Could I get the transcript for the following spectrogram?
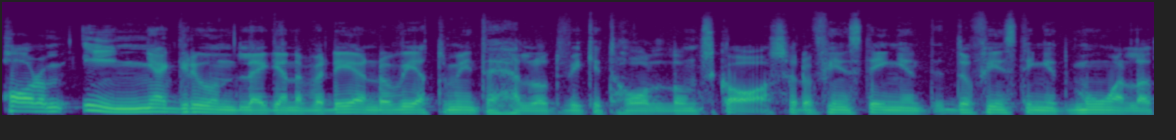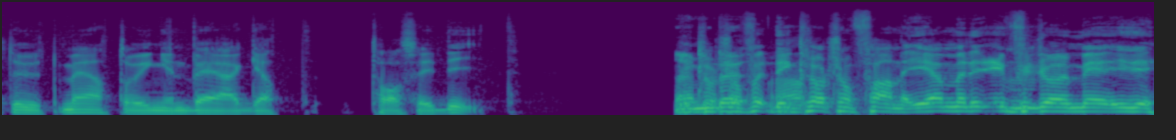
Har de inga grundläggande värderingar, då vet de inte heller åt vilket håll de ska. Så då finns det inget, då finns det inget mål att utmäta och ingen väg att ta sig dit. Det är, Nej, klart, det- som, det är klart som fan, ja, men förstår med,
